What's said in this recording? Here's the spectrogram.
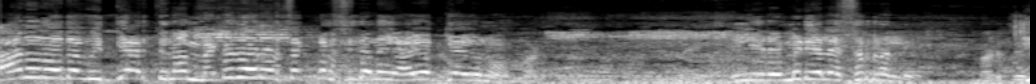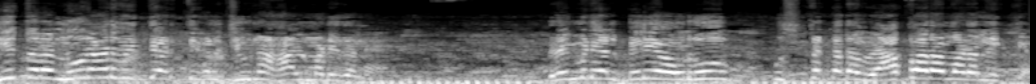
ಕಾನೂನು ಓದೋ ವಿದ್ಯಾರ್ಥಿನ ಮೆಟಡೋರ್ ಓಡಿಸಕ್ಕೆ ಕಳಿಸಿದ್ದಾನೆ ಅಯೋಗ್ಯ ಇವನು? ಈ ರೆಮಿಡಿಯಲ್ ಹೆಸರಿನಲ್ಲಿ. ಈ ತರ ನೂರಾರು ವಿದ್ಯಾರ್ಥಿಗಳು ಜೀವನ ಹಾಳು ಮಾಡಿದ್ದಾನೆ. ರೆಮಿಡಿಯಲ್ ಬೇರೆ ಅವರು ಪುಸ್ತಕದ ವ್ಯಾಪಾರ ಮಾಡಲಿಕ್ಕೆ.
